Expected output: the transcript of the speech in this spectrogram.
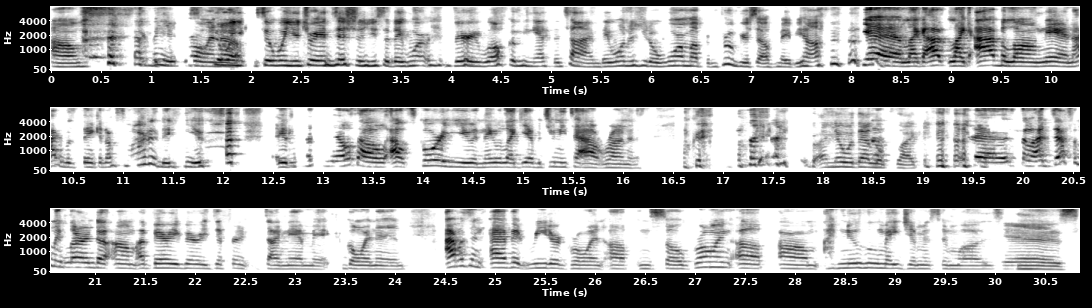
Um, when you're growing so up. When you, so when you transitioned, you said they weren't very welcoming at the time. They wanted you to warm up and prove yourself, maybe, huh? yeah, like I like I belong there, and I was thinking I'm smarter than you. if nothing else, I'll outscore you. And they were like, "Yeah, but you need to outrun us." Okay. I know what that looks like. yeah, so I definitely learned a, um, a very, very different dynamic going in. I was an avid reader growing up, and so growing up, um, I knew who Mae Jemison was. Yes,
